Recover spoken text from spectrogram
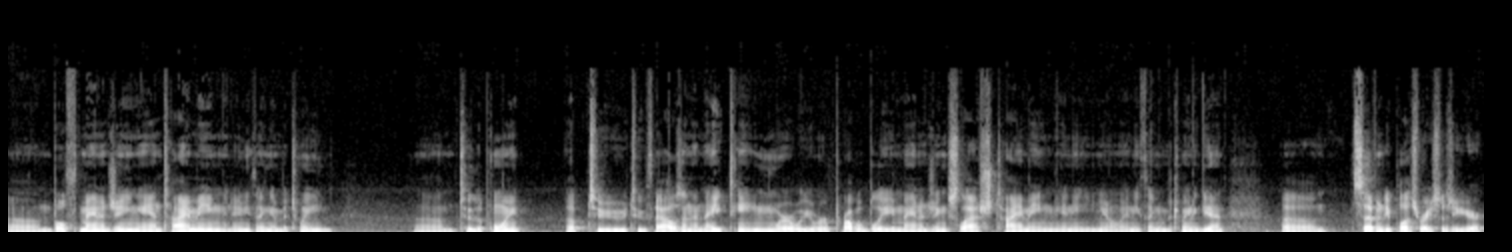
um, both managing and timing and anything in between, um, to the point up to 2018 where we were probably managing slash timing any you know anything in between again um, 70 plus races a year.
